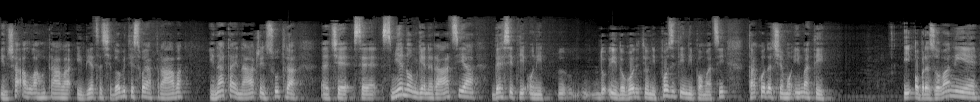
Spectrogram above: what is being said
inša Allahu ta'ala i djeca će dobiti svoja prava i na taj način sutra e, će se smjenom generacija desiti oni i dogoditi oni pozitivni pomaci, tako da ćemo imati i obrazovanije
